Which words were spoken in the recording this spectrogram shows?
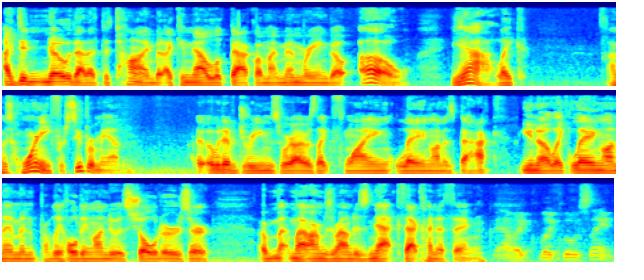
I didn't know that at the time, but I can now look back on my memory and go, oh, yeah, like I was horny for Superman. I would have dreams where I was like flying, laying on his back, you know, like laying on him and probably holding onto his shoulders or, or my, my arms around his neck, that kind of thing. Like like Lois Lane.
